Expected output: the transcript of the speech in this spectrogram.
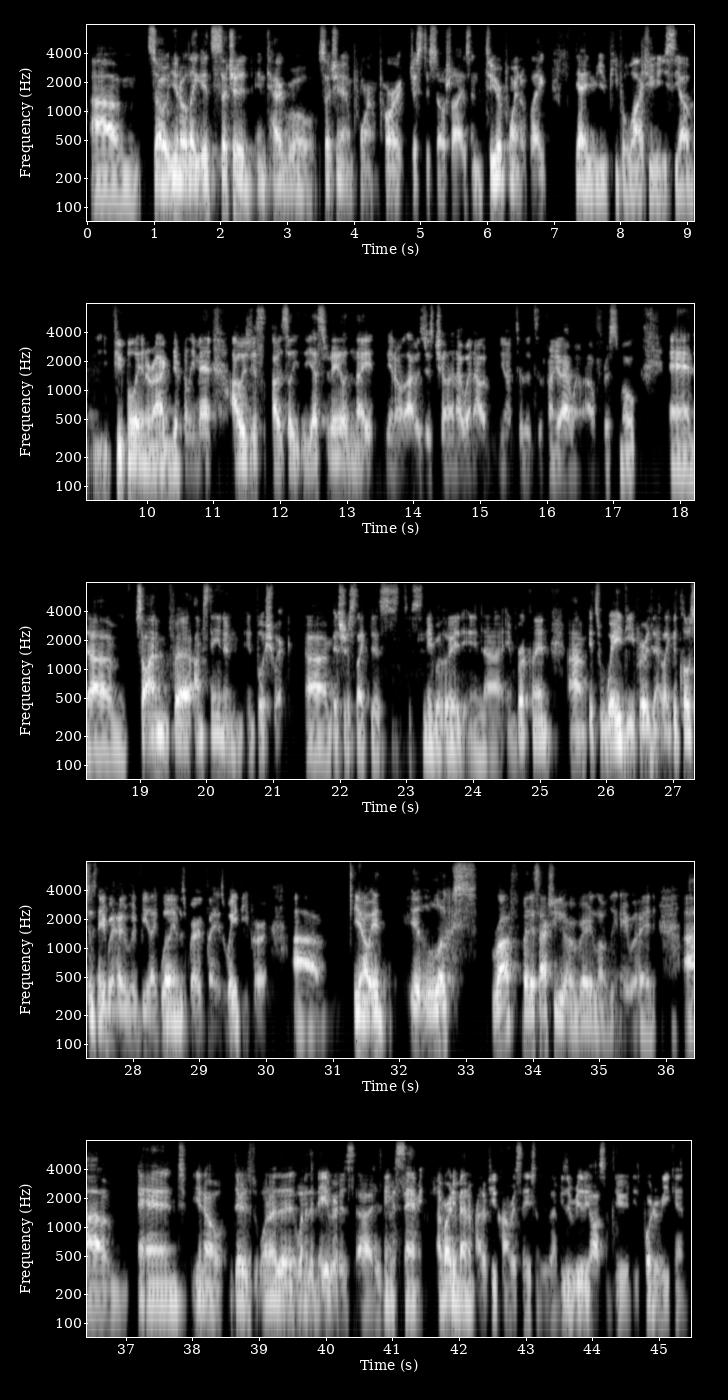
Um, so you know, like it's such an integral, such an important part just to socialize. And to your point of like, yeah, you, you people watch you, you see how people interact differently. Man, I was just, I was so yesterday at night, you know, I was just chilling. I went out, you know, to the to the front yard. I went out for a smoke, and um, so I'm for, I'm staying in in Bushwick. Um, it's just like this, this neighborhood in uh, in Brooklyn. Um, it's way deeper than like the closest neighborhood would be like Williamsburg, but it's way deeper. Um, you know, it it looks rough, but it's actually a very lovely neighborhood. Um, and you know, there's one of the one of the neighbors. Uh, his name is Sammy. I've already met him, had a few conversations with him. He's a really awesome dude. He's Puerto Rican.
